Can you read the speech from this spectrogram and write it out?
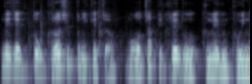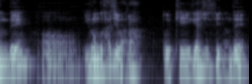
근데 이제 또 그러실 분 있겠죠. 뭐 어차피 그래도 금액은 보이는데 어, 이런 거 하지 마라. 또 이렇게 얘기하실 수 있는데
